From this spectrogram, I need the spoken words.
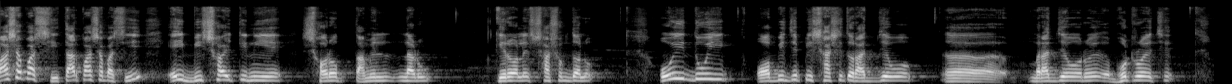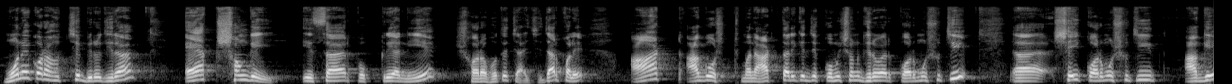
পাশাপাশি, তার পাশাপাশি এই বিষয়টি নিয়ে সরব তামিলনাড়ু, কেরলের শাসক দলও। ওই দুই অবিজেপি শাসিত রাজ্যেও রাজ্যেও ভোট রয়েছে। মনে করা হচ্ছে বিরোধীরা একসঙ্গেই এসআর প্রক্রিয়া নিয়ে সরব হতে চাইছে। যার ফলে আট আগস্ট মানে আট তারিখে যে কমিশন ঘেরোয়ার কর্মসূচি সেই কর্মসূচির আগে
